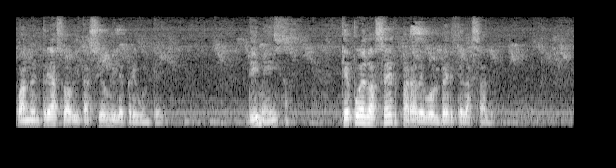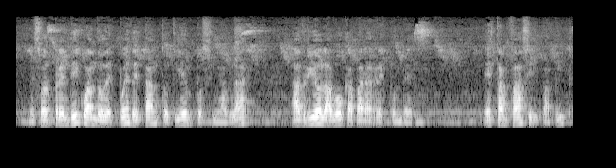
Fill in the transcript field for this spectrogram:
cuando entré a su habitación y le pregunté, dime hija, ¿qué puedo hacer para devolverte la salud? Me sorprendí cuando después de tanto tiempo sin hablar, abrió la boca para responderme. Es tan fácil, papito,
